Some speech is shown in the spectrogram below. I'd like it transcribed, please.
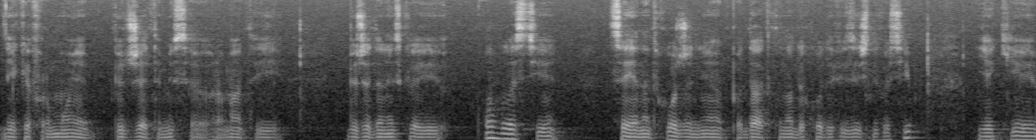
яке формує бюджети місцевих громад і бюджет Донецької області, це є надходження податку на доходи фізичних осіб, які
